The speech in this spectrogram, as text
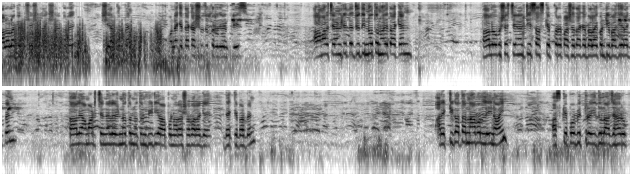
ভালো লাগে বিশেষ লাইক শেয়ার করে শেয়ার করবেন। অনেকে দেখার সুযোগ করে দেবেন প্লিজ আর আমার চ্যানেলটিতে যদি নতুন হয়ে থাকেন তাহলে অবশ্যই চ্যানেলটি সাবস্ক্রাইব করে পাশে থাকা বেলাইকনটি বাজিয়ে রাখবেন। তাহলে আমার চ্যানেলের নতুন নতুন ভিডিও আপনারা সবার আগে দেখতে পারবেন। আর একটি কথা না বললেই নয়, আজকে পবিত্র ঈদুল আজহার উপ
